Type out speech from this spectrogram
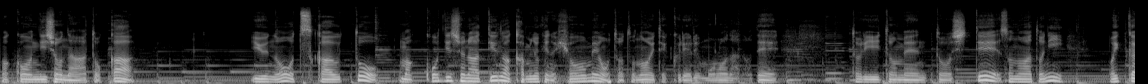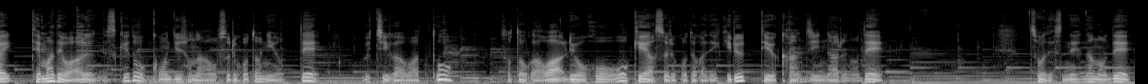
まあ、コンディショナーとかいうのを使うと、まあ、コンディショナーっていうのは髪の毛の表面を整えてくれるものなのでトリートメントをしてその後にもう一回手間ではあるんですけどコンディショナーをすることによって内側と外側両方をケアすることができるっていう感じになるのでそうですね。なので、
